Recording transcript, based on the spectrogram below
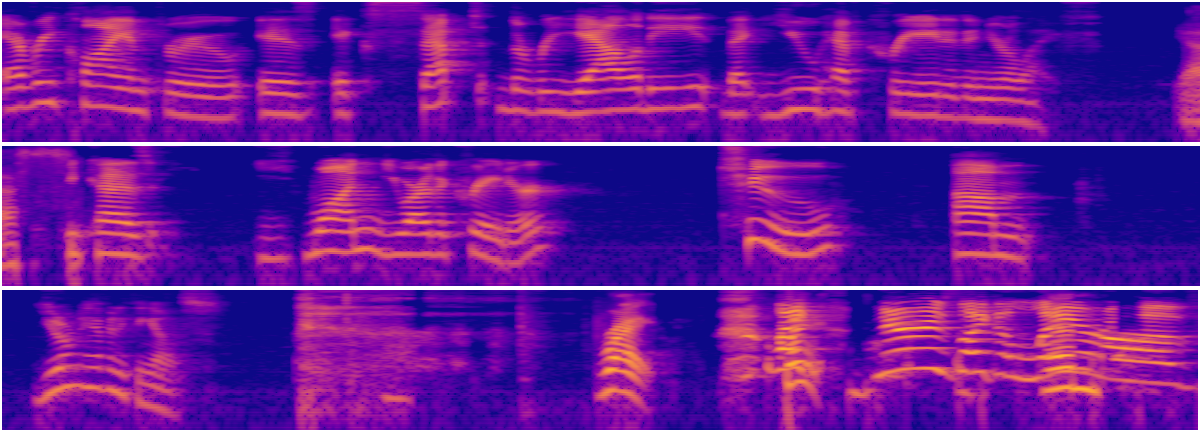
every client through is accept the reality that you have created in your life. Yes. Because one, you are the creator. Two, um, you don't have anything else. Right. like there is like a layer of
